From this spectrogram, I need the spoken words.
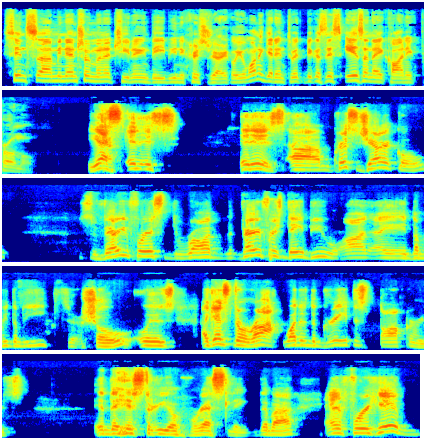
Since uh, minention mo na Chino yung debut ni Chris Jericho, you want to get into it because this is an iconic promo. Yes, yeah. it is. It is. Um, Chris Jericho, very first run, very first debut on a WWE show was against The Rock, one of the greatest talkers in the history of wrestling, diba? And for him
